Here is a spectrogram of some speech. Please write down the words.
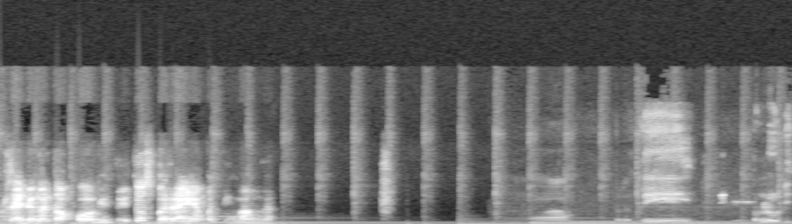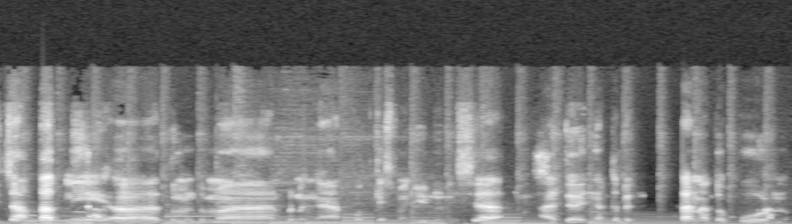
percaya dengan toko gitu. Itu sebenarnya yang penting banget. berarti perlu dicatat nih uh, teman-teman pendengar podcast Maju Indonesia adanya kedekatan ataupun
